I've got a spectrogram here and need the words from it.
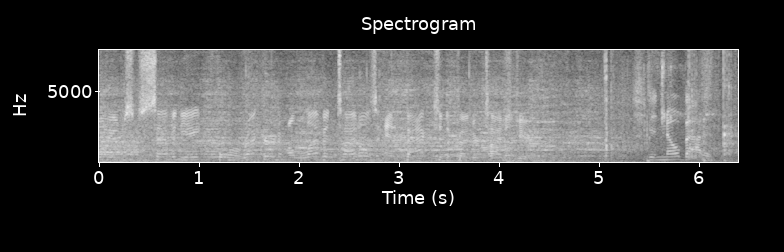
Williams, 78-4 record, 11 titles, and back to defender title. She didn't know about it.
